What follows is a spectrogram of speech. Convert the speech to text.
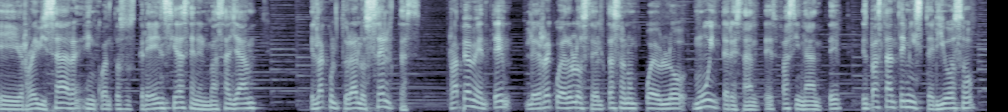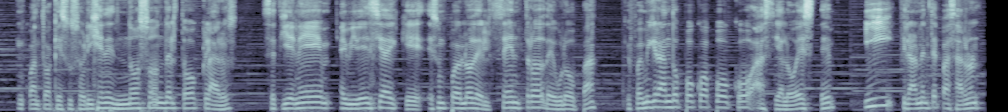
eh, revisar en cuanto a sus creencias en el más allá es la cultura de los celtas. Rápidamente les recuerdo, los celtas son un pueblo muy interesante, es fascinante, es bastante misterioso en cuanto a que sus orígenes no son del todo claros, se tiene evidencia de que es un pueblo del centro de Europa que fue migrando poco a poco hacia el oeste y finalmente pasaron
